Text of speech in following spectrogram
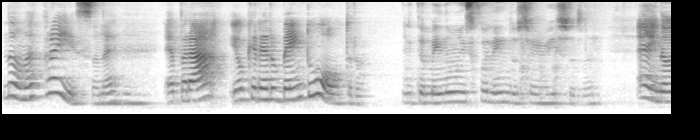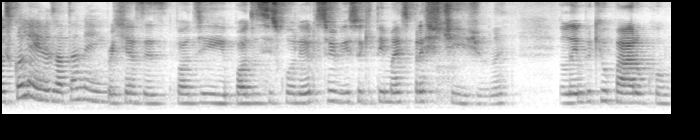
Não, não é para isso, né? Uhum. É para eu querer o bem do outro. E também não escolhendo os serviços, né? É, e não escolhendo, exatamente. Porque às vezes pode, pode se escolher o serviço que tem mais prestígio, né? Eu lembro que o pároco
